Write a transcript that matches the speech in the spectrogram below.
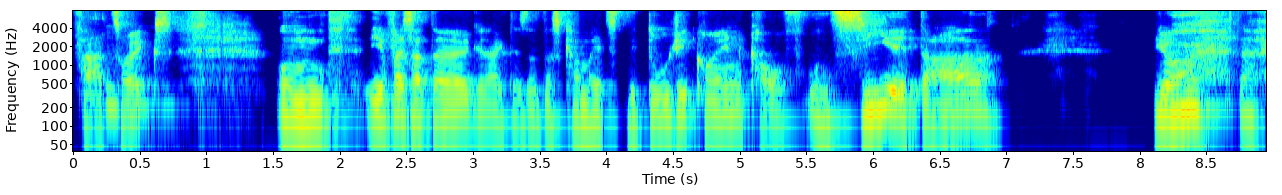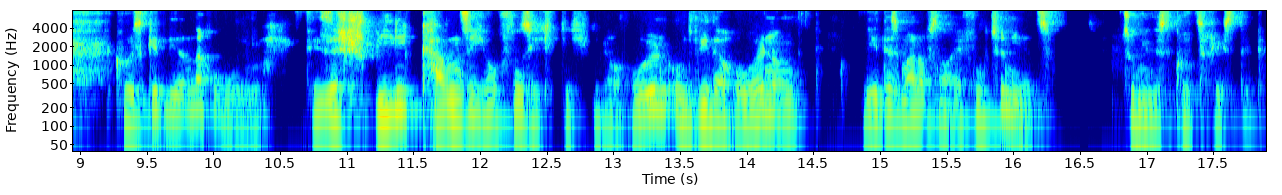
Fahrzeugs. Mhm. Und jedenfalls hat er gesagt, also das kann man jetzt mit Dogecoin kaufen und siehe da, ja, der Kurs geht wieder nach oben. Dieses Spiel kann sich offensichtlich wiederholen und wiederholen und jedes Mal aufs Neue funktioniert es, zumindest kurzfristig.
